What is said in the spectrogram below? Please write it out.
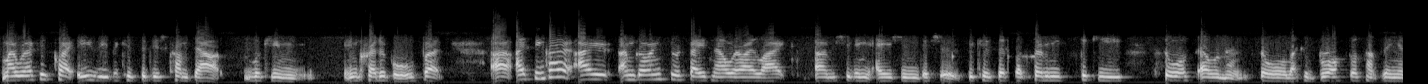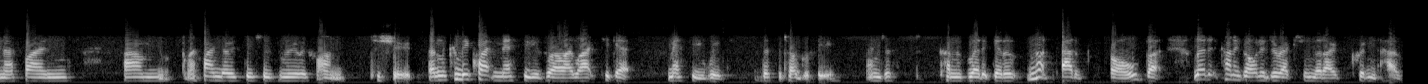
my work is quite easy because the dish comes out looking incredible. But uh, I think I, I, I'm going through a phase now where I like um, shooting Asian dishes because they've got so many sticky sauce elements or like a broth or something, and I find um, I find those dishes really fun to shoot, and it can be quite messy as well. I like to get messy with the photography and just kind of let it get a, not out of control, but let it kind of go in a direction that I couldn't have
